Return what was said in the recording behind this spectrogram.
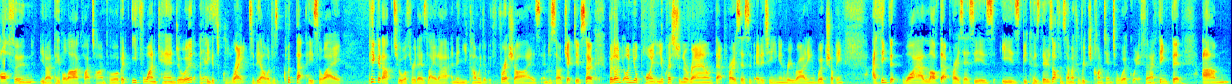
often, you know, people are quite time poor, but if one can do it, I think it's great to be able to just put that piece away, pick it up two or three days later, and then you come with it with fresh eyes and just so mm. objective. So, but on, on your point and your question around that process of editing and rewriting and workshopping, I think that why I love that process is is because there is often so much rich content to work with, and I think that um,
